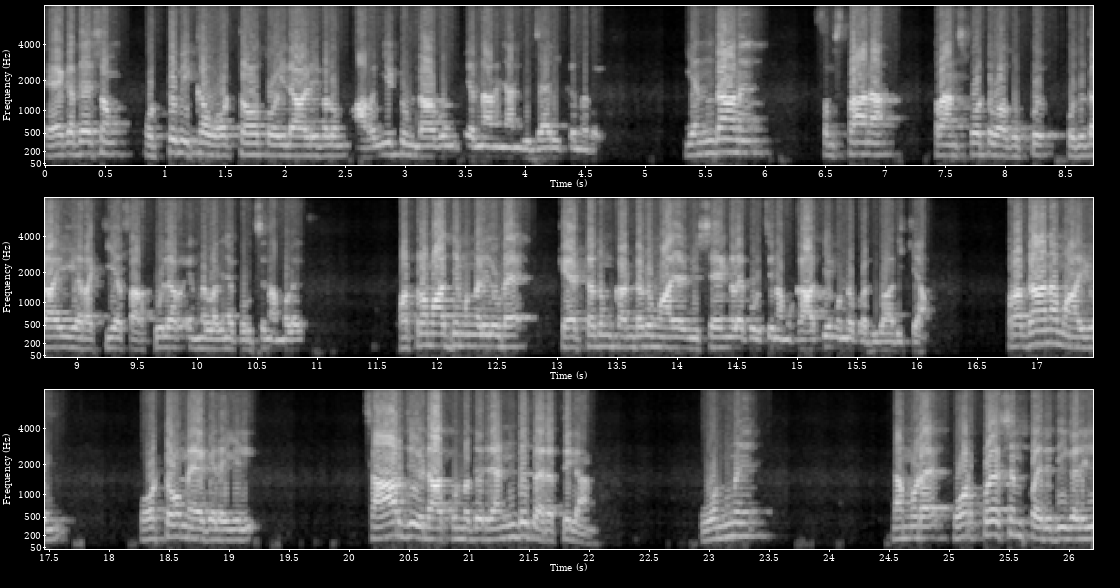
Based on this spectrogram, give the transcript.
ഏകദേശം ഒട്ടുമിക്ക ഓട്ടോ തൊഴിലാളികളും അറിഞ്ഞിട്ടുണ്ടാകും എന്നാണ് ഞാൻ വിചാരിക്കുന്നത്. എന്താണ് സംസ്ഥാന ട്രാൻസ്പോർട്ട് വകുപ്പ് പുതുതായി ഇറക്കിയ സർക്കുലർ എന്നുള്ളതിനെ കുറിച്ച് നമ്മൾ പത്രമാധ്യമങ്ങളിലൂടെ കേട്ടതും കണ്ടതുമായ വിഷയങ്ങളെ കുറിച്ച് നമുക്ക് ആദ്യം ഒന്ന് പ്രതിപാദിക്കാം. പ്രധാനമായും ഓട്ടോ മേഖലയിൽ ചാർജ് ഈടാക്കുന്നത് രണ്ട് തരത്തിലാണ്. ഒന്ന് നമ്മുടെ കോർപ്പറേഷൻ പരിധികളിൽ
